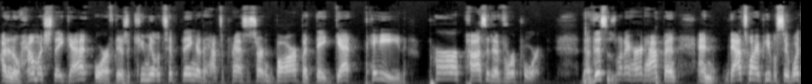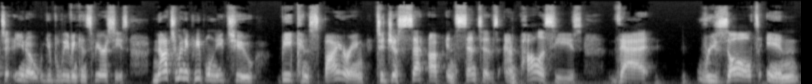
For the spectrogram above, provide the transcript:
I don't know how much they get or if there's a cumulative thing or they have to pass a certain bar, but they get paid per positive report. Now, this is what I heard happen. And that's why people say, what's it, you know, you believe in conspiracies. Not too many people need to be conspiring to just set up incentives and policies that result in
